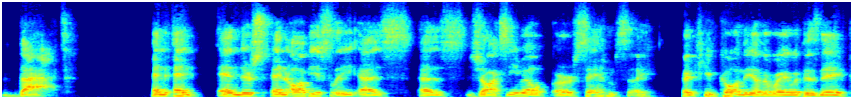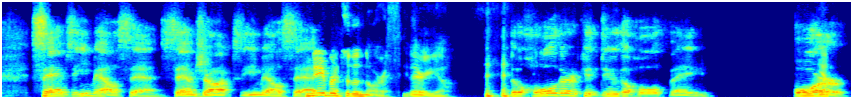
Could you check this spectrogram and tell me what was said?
that? And and and there's and obviously as as Jaques' email or Sam's I, I keep going the other way with his name. Sam's email said, Sam Jaques' email said Neighbor to the north. There you go. the holder could do the whole thing, or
